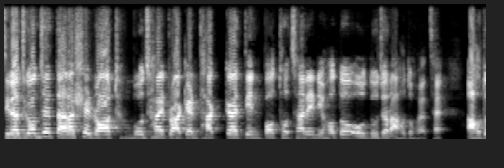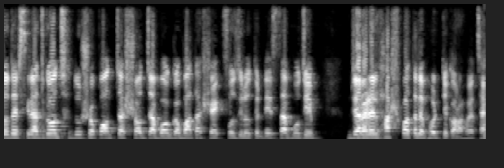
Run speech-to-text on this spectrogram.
সিরাজগঞ্জের তারাশের রড বোঝায় ট্রাকের ধাক্কায় তিন পথচারী নিহত ও দুজন আহত হয়েছে। আহতদের সিরাজগঞ্জ দুশো পঞ্চাশ সজ্জা বঙ্গবাতা শেখ ফজিলতুর নিসাব মুজিব জেনারেল হাসপাতালে ভর্তি করা হয়েছে।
